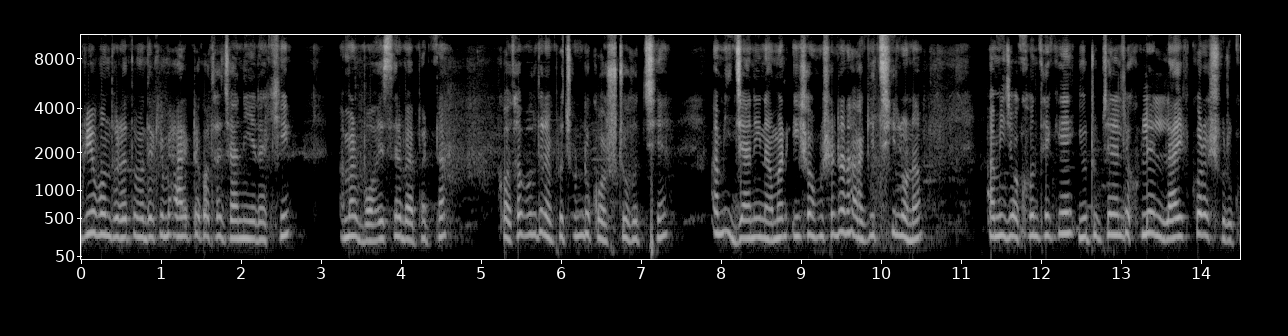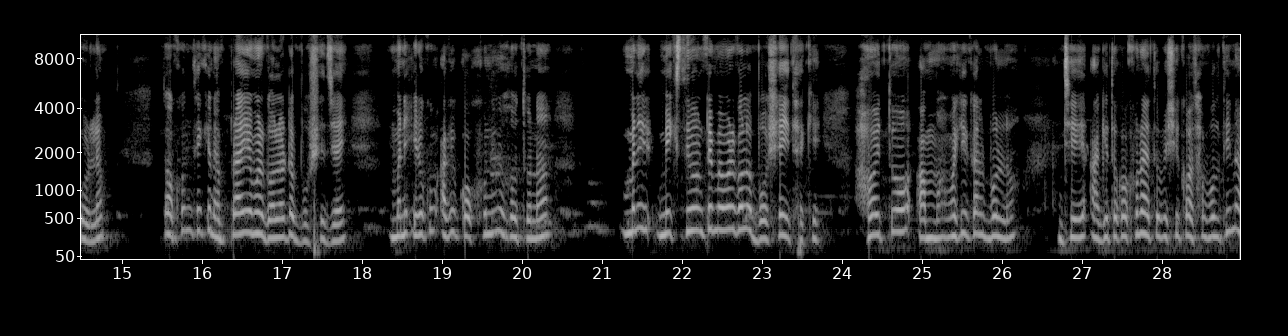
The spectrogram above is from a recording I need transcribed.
প্রিয় বন্ধুরা, তোমাদেরকে আমি আরেকটা কথা জানিয়ে রাখি। আমার বয়সের ব্যাপারটা, কথা বলতে না প্রচণ্ড কষ্ট হচ্ছে। আমি জানি না, আমার এই সমস্যাটা না আগে ছিল না। আমি যখন থেকে ইউটিউব চ্যানেলটা খুলে লাইভ করা শুরু করলাম, তখন থেকে না প্রায় আমার গলাটা বসে যায়। মানে এরকম আগে কখনোই হতো না মানে ম্যাক্সিমাম টাইম আমার গলা বসেই থাকে। হয়তো আম্মা আমাকে কাল বলল যে, আগে তো কখনো এত বেশি কথা বলতি না।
